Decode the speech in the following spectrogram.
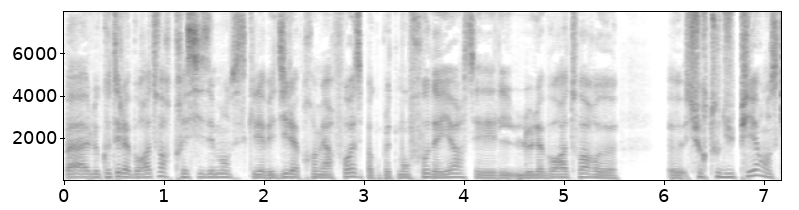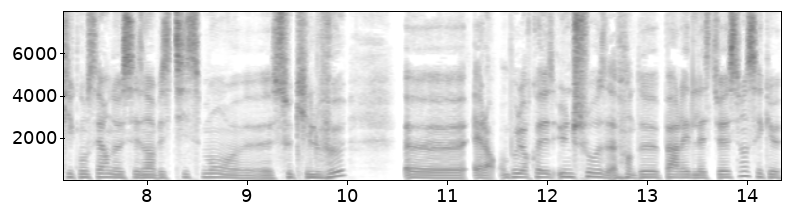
Bah, le côté laboratoire, précisément, c'est ce qu'il avait dit la première fois. C'est pas complètement faux d'ailleurs. C'est le laboratoire euh, euh, surtout du pire en ce qui concerne ses investissements, euh, ce qu'il veut. Euh, alors, on peut lui reconnaître une chose avant de parler de la situation, c'est que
